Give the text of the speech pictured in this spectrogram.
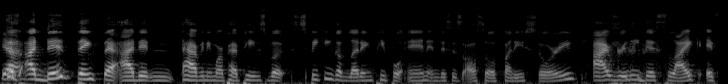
Because Yeah. I did think that I didn't have any more pet peeves, but speaking of letting people in, and this is also a funny story, I really dislike if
